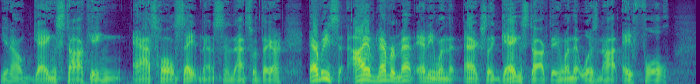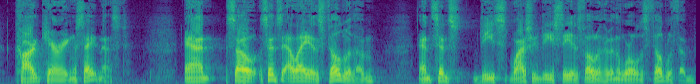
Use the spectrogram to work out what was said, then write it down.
you know, gang stalking asshole Satanists, and that's what they are. Every I have never met anyone that actually gang stalked anyone that was not a full card carrying Satanist. And so, since LA is filled with them, and since Washington D.C. is filled with them, and the world is filled with them,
